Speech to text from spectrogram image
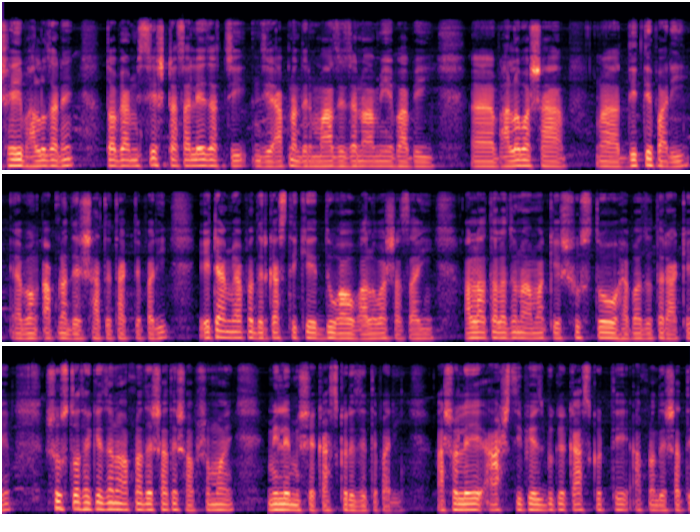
সেই ভালো জানে। তবে আমি চেষ্টা চালিয়ে যাচ্ছি যে আপনাদের মাঝে যেন আমি এভাবেই ভালোবাসা দিতে পারি এবং আপনাদের সাথে থাকতে পারি। এটা আমি আপনাদের কাছ থেকে দোয়া ও ভালোবাসা চাই। আল্লাহ তালা যেন আমাকে সুস্থ ও হেফাজতে রাখে। সুস্থ থেকে যেন আপনাদের সাথে সবসময় মিলেমিশে কাজ করে যেতে পারি। আসলে আসছি ফেসবুকে কাজ করতে, আপনাদের সাথে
